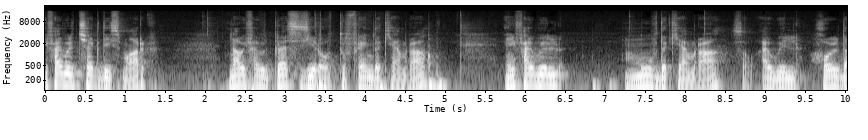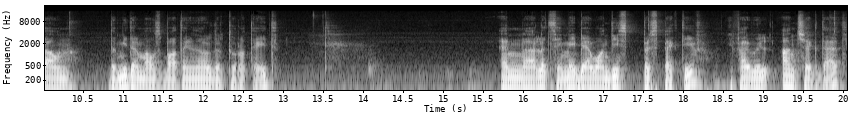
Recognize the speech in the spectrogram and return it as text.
If I will check this mark, now if I will press zero to frame the camera, and if I will move the camera, so I will hold down the middle mouse button in order to rotate. And uh, let's say maybe I want this perspective, if I will uncheck that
